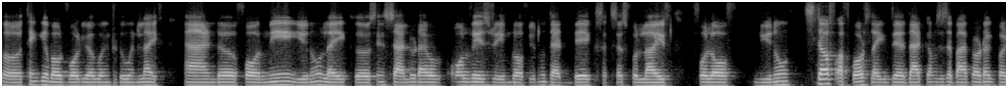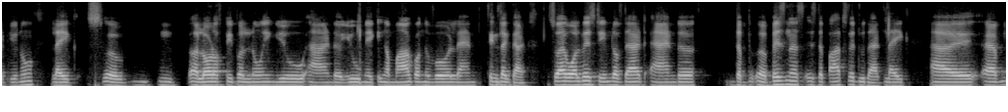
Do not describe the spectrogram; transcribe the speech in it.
uh, thinking about what you are going to do in life. And uh, for me you know like uh, since childhood i've always dreamed of you know that big successful life full of you know stuff of course like the, that comes as a byproduct but you know like uh, a lot of people knowing you and uh, you making a mark on the world and things like that. So i've always dreamed of that and uh, the uh, business is the pathway to that. Like I, um,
